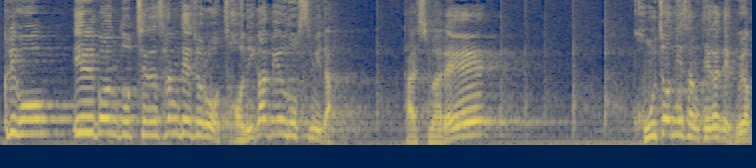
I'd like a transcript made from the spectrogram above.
그리고 1번 도체는 상대적으로 전이가 매우 높습니다. 다시 말해 고전이 상태가 되고요.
